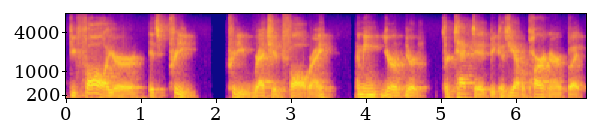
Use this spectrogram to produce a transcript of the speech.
if you fall you're it's pretty pretty wretched fall right i mean you're you're protected because you have a partner, but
